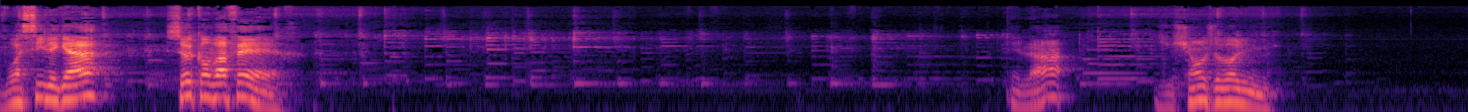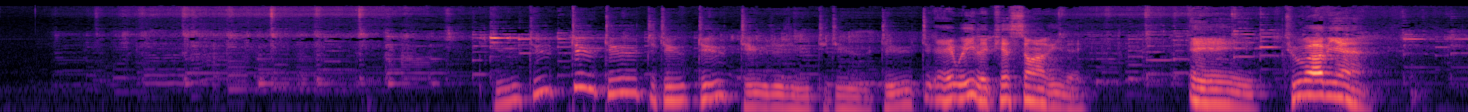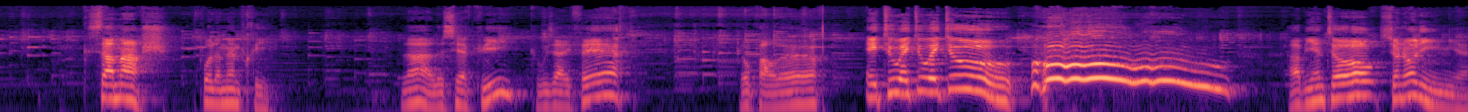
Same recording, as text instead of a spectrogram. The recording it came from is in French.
Voici les gars, ce qu'on va faire. Et là, je change de volume. Et oui, les pièces sont arrivées. Et tout va bien. Ça marche pour le même prix. Là, le circuit que vous allez faire, le parleur, et tout, et tout, et tout. À bientôt sur nos lignes.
